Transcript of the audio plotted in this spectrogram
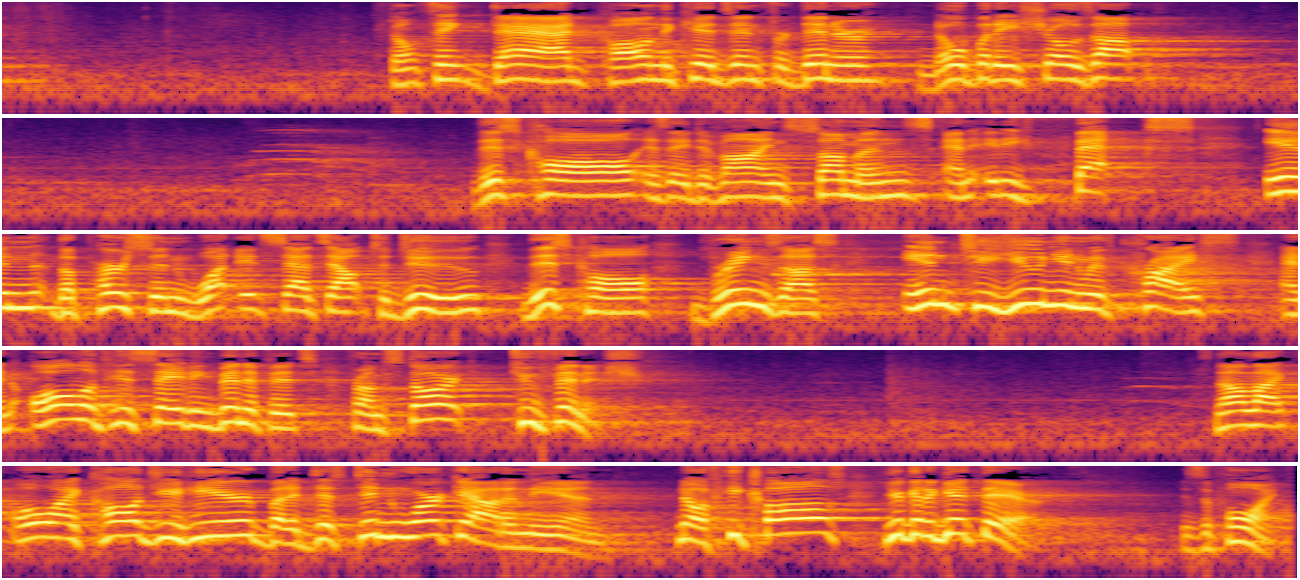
Don't think dad calling the kids in for dinner, nobody shows up. This call is a divine summons and it effects in the person what it sets out to do. This call brings us into union with Christ and all of his saving benefits from start to finish. It's not like, oh, I called you here, but it just didn't work out in the end. No, if he calls, you're going to get there, is the point.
